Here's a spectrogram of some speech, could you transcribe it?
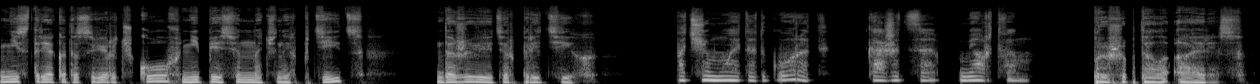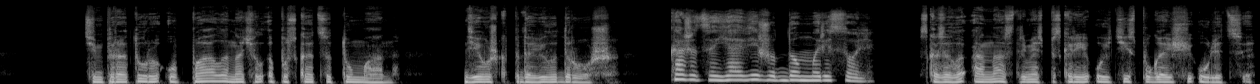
ни стрекота сверчков, ни песен ночных птиц. Даже ветер притих. «Почему этот город кажется мертвым?» — прошептала Айрис. Температура упала, начал опускаться туман. Девушка подавила дрожь. «Кажется, я вижу дом Марисоль», — сказала она, стремясь поскорее уйти с пугающей улицы.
